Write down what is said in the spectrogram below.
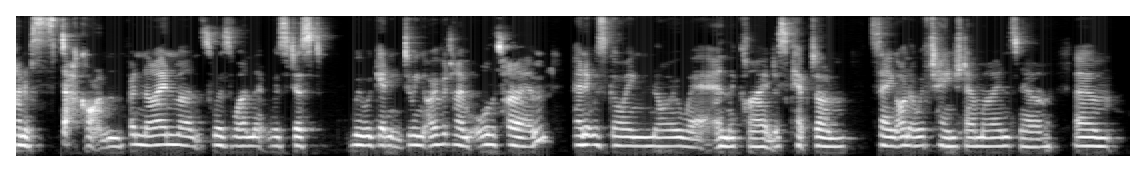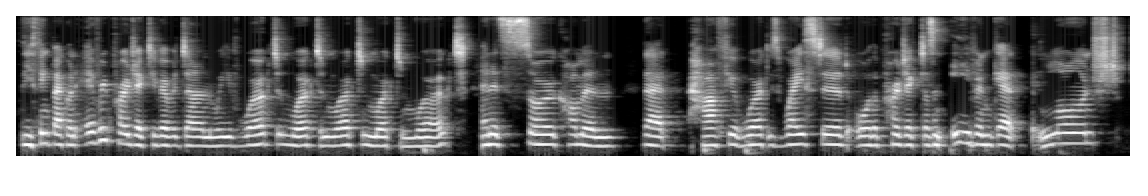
kind of stuck on for nine months was one that was just we were getting doing overtime all the time and it was going nowhere and the client just kept on saying oh no we've changed our minds now. Um, you think back on every project you've ever done you've worked and worked and worked and worked and worked and it's so common that half your work is wasted or the project doesn't even get launched.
